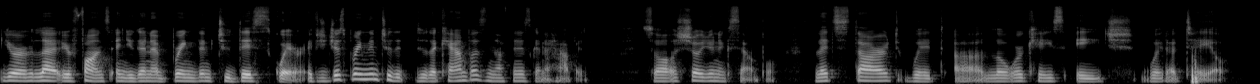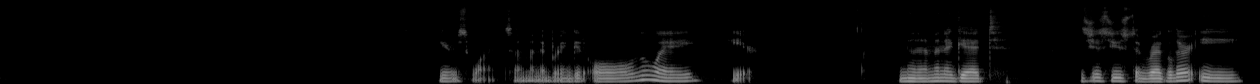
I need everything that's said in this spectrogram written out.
your let your fonts and you're going to bring them to this square. If you just bring them to the to the canvas, nothing is going to happen. So I'll show you an example. Let's start with a lowercase h with a tail. Here's one. So I'm going to bring it all the way here. And then I'm going to get, let's just use the regular E,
